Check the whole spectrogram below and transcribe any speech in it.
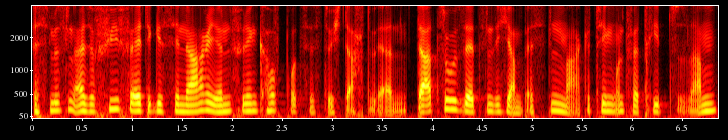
Es müssen also vielfältige Szenarien für den Kaufprozess durchdacht werden. Dazu setzen sich am besten Marketing und Vertrieb zusammen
